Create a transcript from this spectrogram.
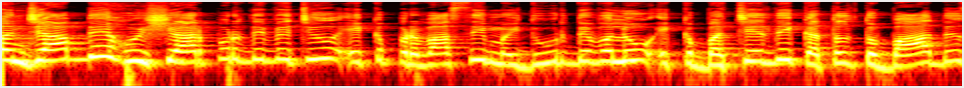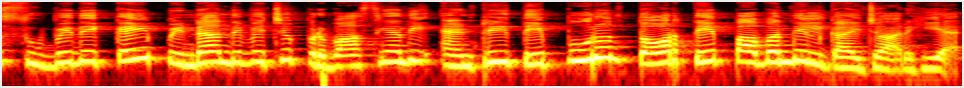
ਪੰਜਾਬ ਦੇ ਹੁਸ਼ਿਆਰਪੁਰ ਦੇ ਵਿੱਚ ਇੱਕ ਪ੍ਰਵਾਸੀ ਮਜ਼ਦੂਰ ਦੇ ਵੱਲੋਂ ਇੱਕ ਬੱਚੇ ਦੇ ਕਤਲ ਤੋਂ ਬਾਅਦ ਸੂਬੇ ਦੇ ਕਈ ਪਿੰਡਾਂ ਦੇ ਵਿੱਚ ਪ੍ਰਵਾਸੀਆਂ ਦੀ ਐਂਟਰੀ ਤੇ ਪੂਰਨ ਤੌਰ ਤੇ ਪਾਬੰਦੀ ਲਗਾਈ ਜਾ ਰਹੀ ਹੈ।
